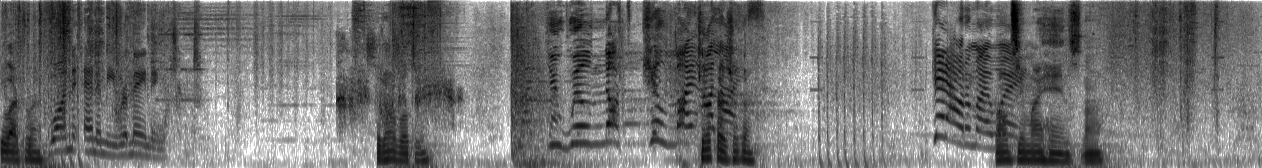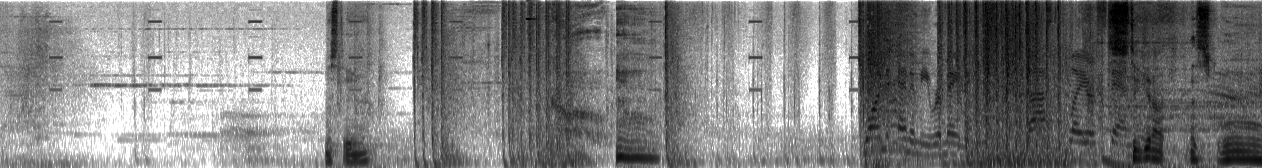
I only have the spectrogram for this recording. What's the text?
You to win. One enemy remaining. So don't about to. You will not kill my Check allies. check Get out of my way. Bouncing my hands now. Mister. One enemy remaining. Last player Stick standing. it out. Let's go.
